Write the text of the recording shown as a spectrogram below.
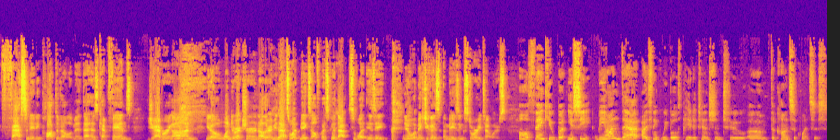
fascinating plot development that has kept fans jabbering on, you know, in one direction or another. I mean, that's what makes ElfQuest good. That's what is a, you know, what makes you guys amazing storytellers. Oh, thank you. But you see, beyond that, I think we both paid attention to um, the consequences.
